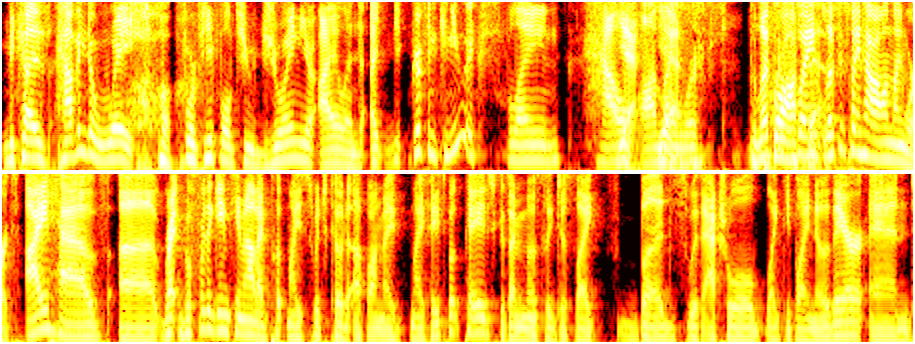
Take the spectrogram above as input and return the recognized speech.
Because having to wait for people to join your island, uh, Griffin, can you explain how Yes. online Yes. works? The let's process. explain. Let's explain how online works. I have uh, right before the game came out, I put my Switch code up on my my Facebook page because I'm mostly just like buds with actual like people I know there, and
